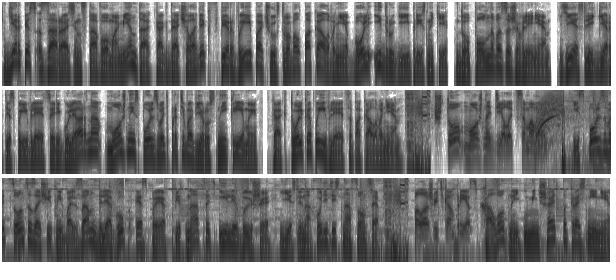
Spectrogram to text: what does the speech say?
Герпес заразен с того момента, когда человек впервые почувствовал покалывание, боль и другие признаки, до полного заживления. Если герпес появляется регулярно, можно использовать противовирусные кремы, как только появляется покалывание что можно делать самому. Использовать солнцезащитный бальзам для губ SPF 15 или выше, если находитесь на солнце. Положить компресс. Холодный уменьшает покраснение,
